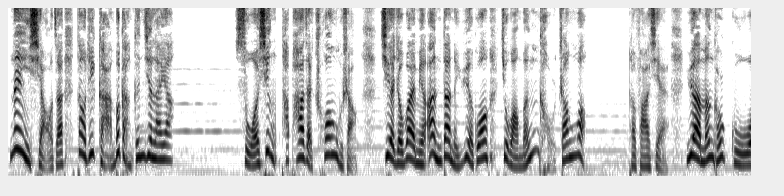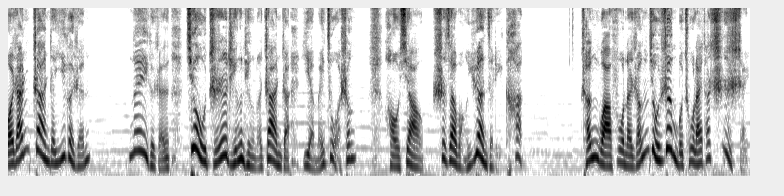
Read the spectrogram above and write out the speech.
那小子到底敢不敢跟进来呀？索性他趴在窗户上，借着外面暗淡的月光，就往门口张望。他发现院门口果然站着一个人，那个人就直挺挺的站着，也没作声，好像是在往院子里看。陈寡妇呢，仍旧认不出来他是谁，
